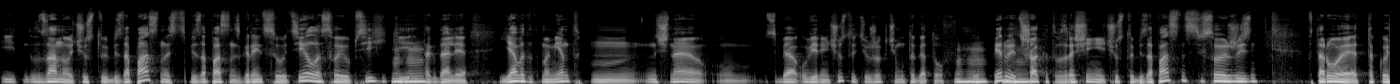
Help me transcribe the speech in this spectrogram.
и заново чувствую безопасность, безопасность границ своего тела, своей психики Мгм. и так далее, я в этот момент м, начинаю м, себя уверенно чувствовать и уже к чему-то готов. Мгм, Вот Первый мгм. шаг — это возвращение чувства безопасности в свою жизнь. Второе — это такой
